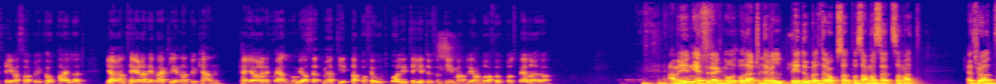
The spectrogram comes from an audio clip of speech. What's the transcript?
skriva saker i Copilot? Garanterar det verkligen att du kan, kan göra det själv? Om jag sätter mig och tittar på fotboll i 10 000 timmar, blir jag en bra fotbollsspelare då? Ja, men det är en jättedirekt, och, och där, det, är väl, det är dubbelt där också, på samma sätt som att jag tror att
